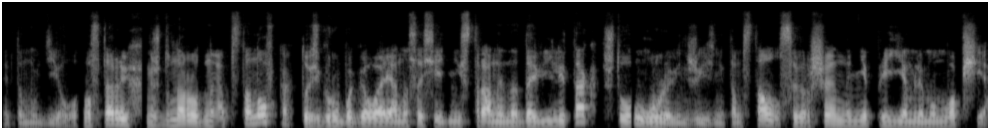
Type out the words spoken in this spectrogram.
этому делу. Во-вторых, международная обстановка, то есть, грубо говоря, на соседние страны надавили так, что уровень жизни там стал совершенно неприемлемым вообще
